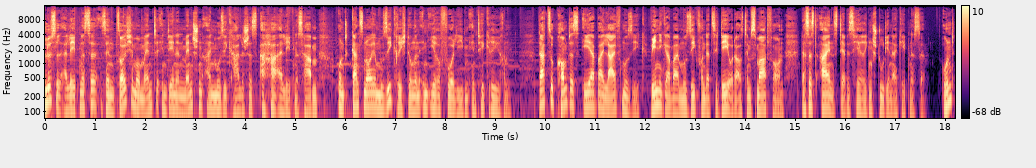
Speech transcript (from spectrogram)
Schlüsselerlebnisse sind solche Momente, in denen Menschen ein musikalisches Aha-Erlebnis haben und ganz neue Musikrichtungen in ihre Vorlieben integrieren. Dazu kommt es eher bei Live-Musik, weniger bei Musik von der CD oder aus dem Smartphone. Das ist eins der bisherigen Studienergebnisse. Und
